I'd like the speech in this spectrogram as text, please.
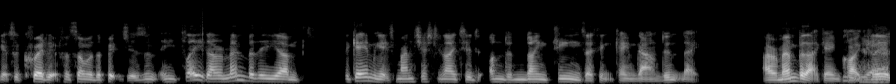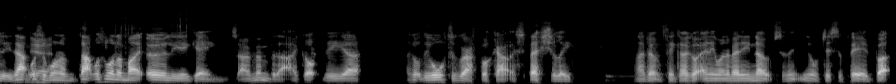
gets a credit for some of the pictures. And he played. I remember the um the game against Manchester United under 19s. I think came down, didn't they? I remember that game quite Yeah, clearly. That was yeah. one of that was one of my earlier games. I remember that. I got the uh, I got the autograph book out especially. I don't think I got anyone of any notes. I think they all disappeared. But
